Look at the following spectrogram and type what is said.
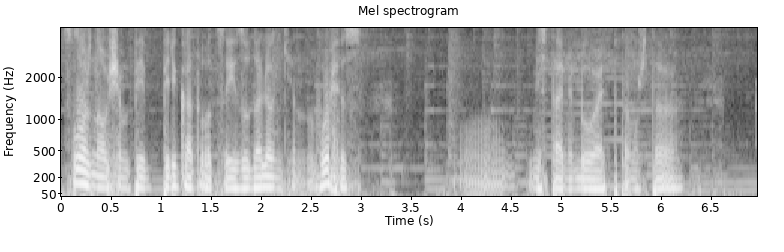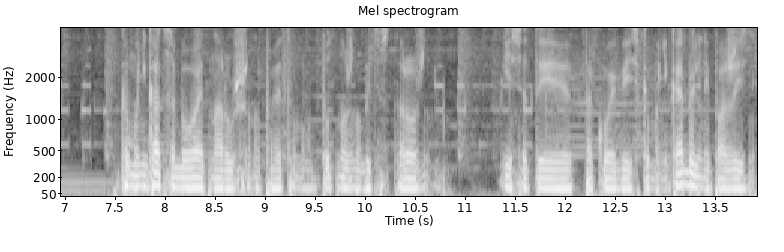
Сложно, в общем, перекатываться из удаленки в офис. Местами бывает, потому что коммуникация бывает нарушена, поэтому тут нужно быть осторожным. Если ты такой весь коммуникабельный по жизни,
